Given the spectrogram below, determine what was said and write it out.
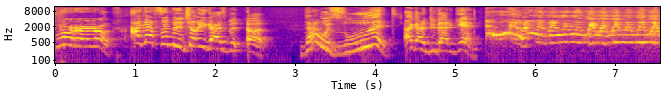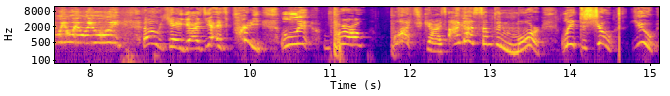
Bro, I got something to tell you guys, but, uh, that was lit. I gotta do that again. Okay, guys, yeah, it's pretty lit, bro. But, guys, I got something more lit to show you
